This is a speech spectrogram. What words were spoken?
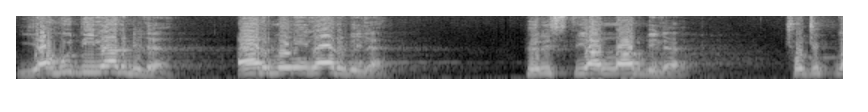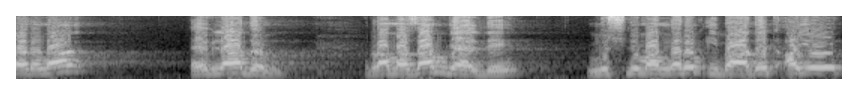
Yahudiler bile, Ermeniler bile, Hristiyanlar bile çocuklarına evladım Ramazan geldi, Müslümanların ibadet ayı,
